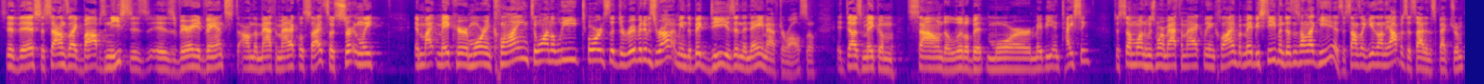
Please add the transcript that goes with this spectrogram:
to this. It sounds like Bob's niece is, is very advanced on the mathematical side. So certainly it might make her more inclined to want to lead towards the derivatives route. I mean, the big D is in the name after all. So it does make them sound a little bit more maybe enticing to someone who's more mathematically inclined, but maybe Steven doesn't sound like he is. It sounds like he's on the opposite side of the spectrum,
